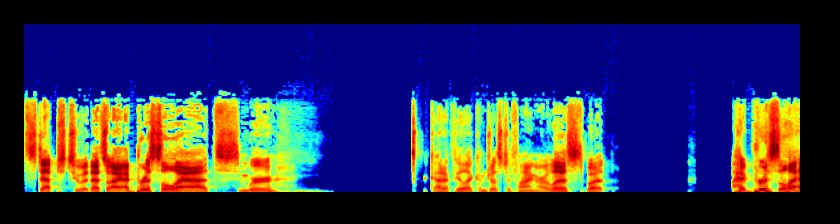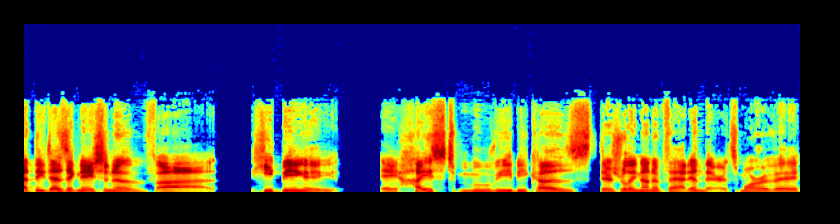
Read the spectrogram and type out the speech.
steps to it. That's why I bristle at, and we're, God, I feel like I'm justifying our list, but I bristle at the designation of uh, Heat being a a heist movie because there's really none of that in there. It's more of a,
